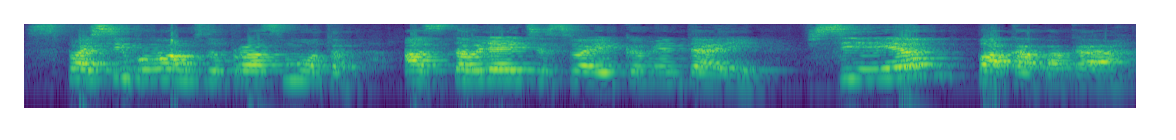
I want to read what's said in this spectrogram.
Спасибо вам за просмотр. Оставляйте свои комментарии. Всем пока-пока.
